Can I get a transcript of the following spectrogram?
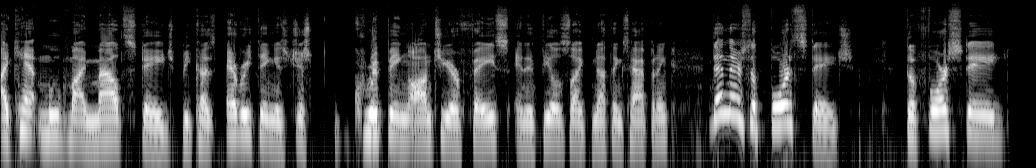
I can't move my mouth stage because everything is just gripping onto your face and it feels like nothing's happening. Then there's the fourth stage. The fourth stage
